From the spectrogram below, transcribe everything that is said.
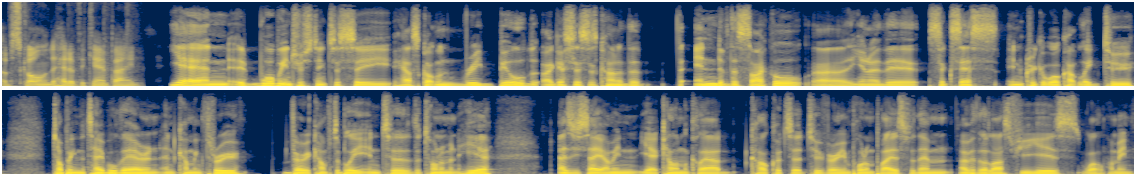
of Scotland ahead of the campaign. Yeah, and it will be interesting to see how Scotland rebuild. I guess this is kind of the, the end of the cycle. Uh, you know, their success in Cricket World Cup League 2, topping the table there and, and coming through very comfortably into the tournament here as you say, I mean, yeah, Calum MacLeod, Kyle are two very important players for them over the last few years. Well, I mean,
